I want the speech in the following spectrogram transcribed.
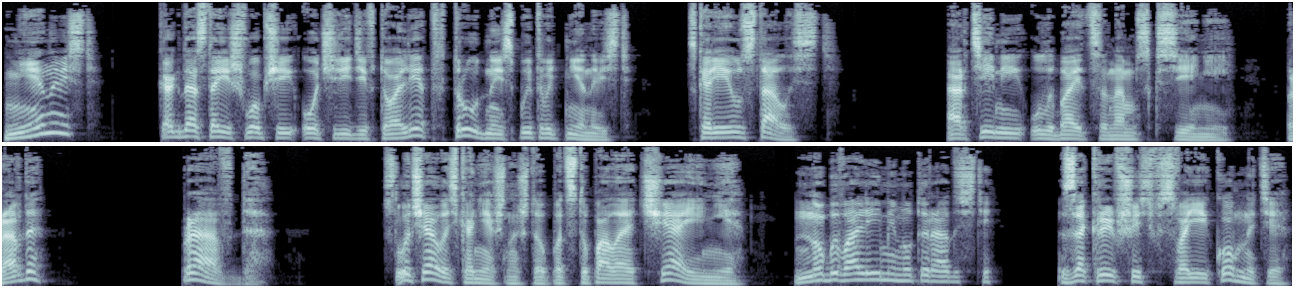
Ненависть? Когда стоишь в общей очереди в туалет, трудно испытывать ненависть. Скорее, усталость. Артемий улыбается нам с Ксенией. Правда? Правда. Случалось, конечно, что подступало отчаяние, но бывали и минуты радости. Закрывшись в своей комнате,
